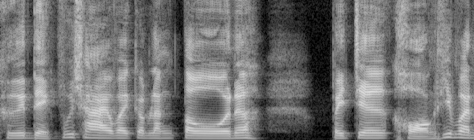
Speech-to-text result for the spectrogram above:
คือเด็กผู้ชายวัยกำลังโตเนอะไปเจอของที่มัน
